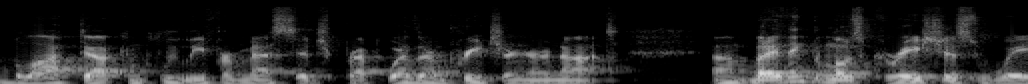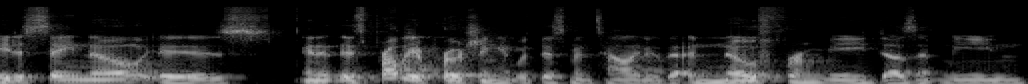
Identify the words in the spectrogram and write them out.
blocked out completely for message prep, whether I'm preaching or not. Um, but I think the most gracious way to say no is, and it's probably approaching it with this mentality that a no from me doesn't mean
